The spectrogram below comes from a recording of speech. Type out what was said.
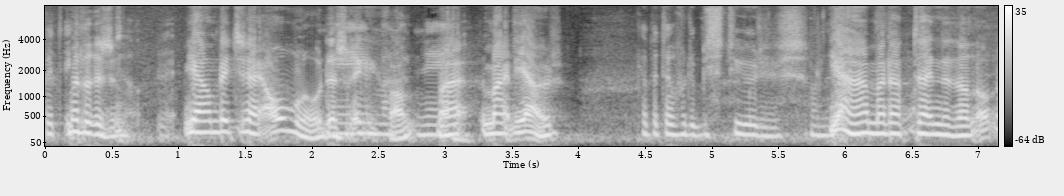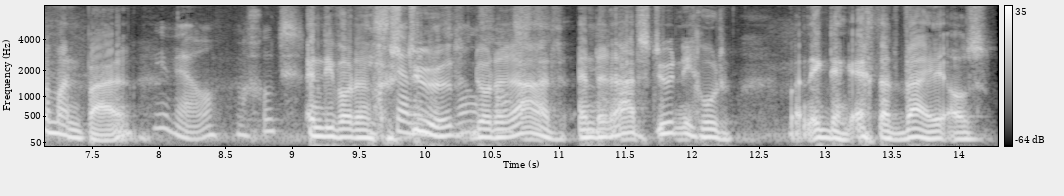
Het- maar er is een. Ja, omdat je zei Almelo, daar Nee, schrik ik maar- van. nee. Maar het maakt niet uit. Ik heb het over de bestuurders. Van de... Ja, maar dat zijn er dan ook nog maar een paar. Jawel, maar goed. En die worden Die gestuurd door de raad. En de raad stuurt niet goed. Maar ik denk echt dat wij als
